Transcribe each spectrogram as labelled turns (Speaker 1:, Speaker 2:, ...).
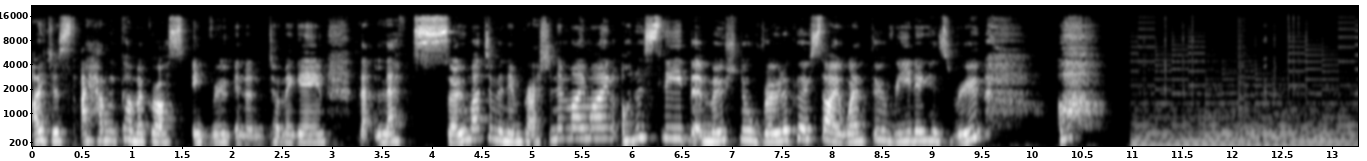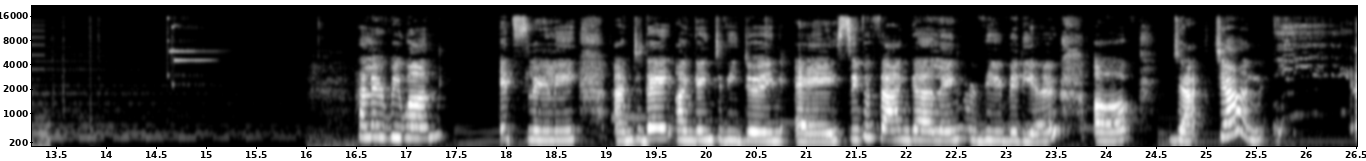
Speaker 1: I just I haven't come across a route in an Otome game that left so much of an impression in my mind. Honestly, the emotional rollercoaster I went through reading his route. Oh. Ah. Hello everyone, it's Luli and today I'm going to be doing a super fangirling review video of Jack Jeanne.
